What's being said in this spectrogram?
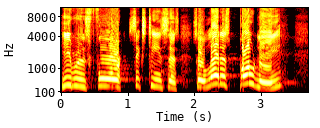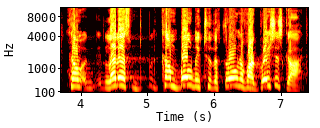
Hebrews 4 16 says, So let us boldly come, let us come boldly to the throne of our gracious God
